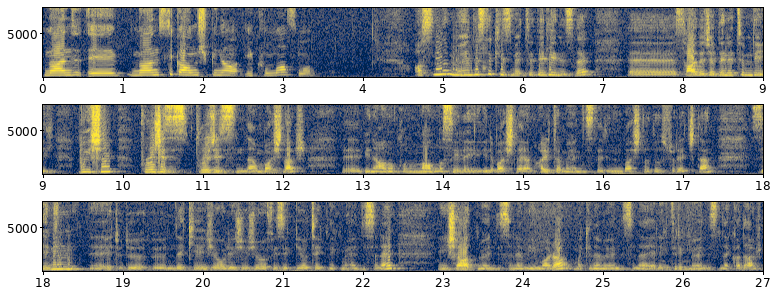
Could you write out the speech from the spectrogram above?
mühendis, e, mühendislik almış bina yıkılmaz mı? Aslında mühendislik hizmeti dediğinizde e, sadece denetim değil, bu işin projesi, projesinden başlar. E, binanın konumlanmasıyla ilgili başlayan harita mühendislerinin başladığı süreçten zemin e, etüdündeki jeoloji, jeofizik, geoteknik mühendisine, inşaat mühendisine, mimara, makine mühendisine, elektrik mühendisine kadar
